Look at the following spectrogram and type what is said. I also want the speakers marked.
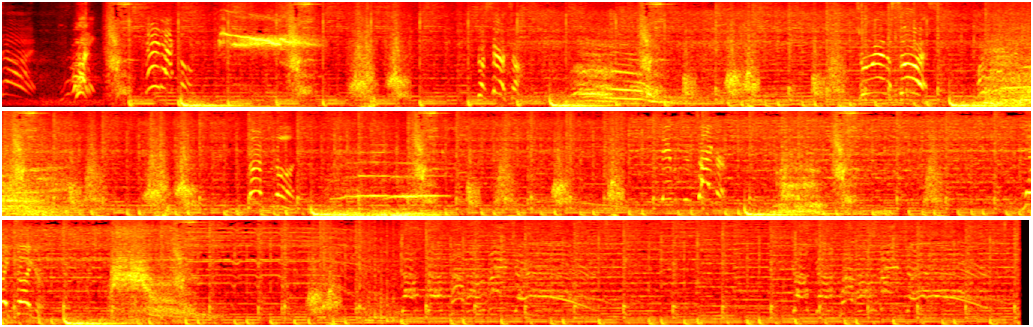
Speaker 1: time.
Speaker 2: Right. Pterodactyl.
Speaker 1: Triceratops. Tyrannosaurus. Mastodon.
Speaker 2: Saber-tooth tiger.
Speaker 1: White tiger.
